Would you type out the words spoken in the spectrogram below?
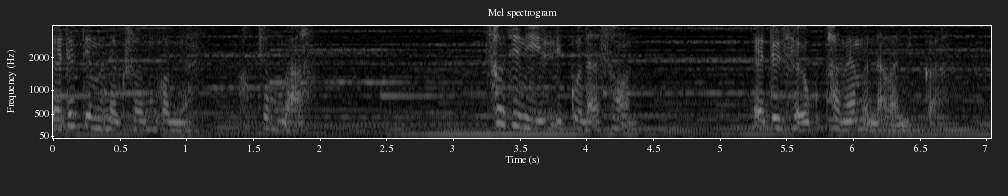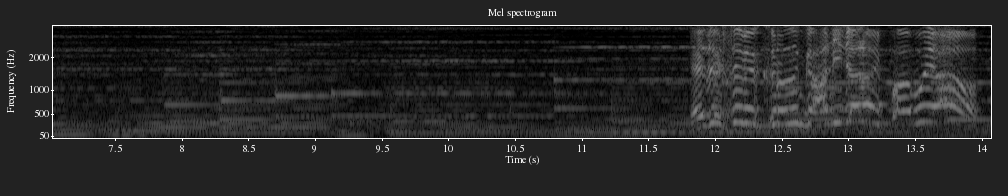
애들 때문에 그러는 거면 걱정 마. 서진이 일 있고 나선 애들 재우고 밤에만 나가니까. 애들 때문에 그러는 거 아니잖아, 이 바보야!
